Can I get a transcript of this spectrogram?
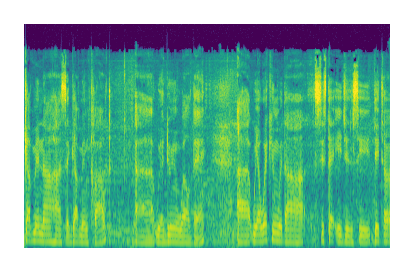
government now has a government cloud. Uh, we are doing well there. Uh, we are working with our sister agency, Data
